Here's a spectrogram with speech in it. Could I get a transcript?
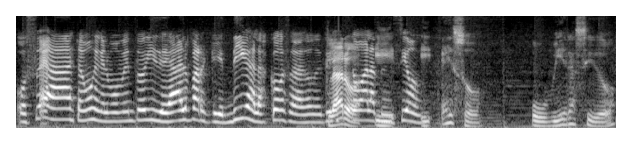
o sea, estamos en el momento ideal para que digas las cosas, donde tienes Claro, toda la atención. y eso hubiera sido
